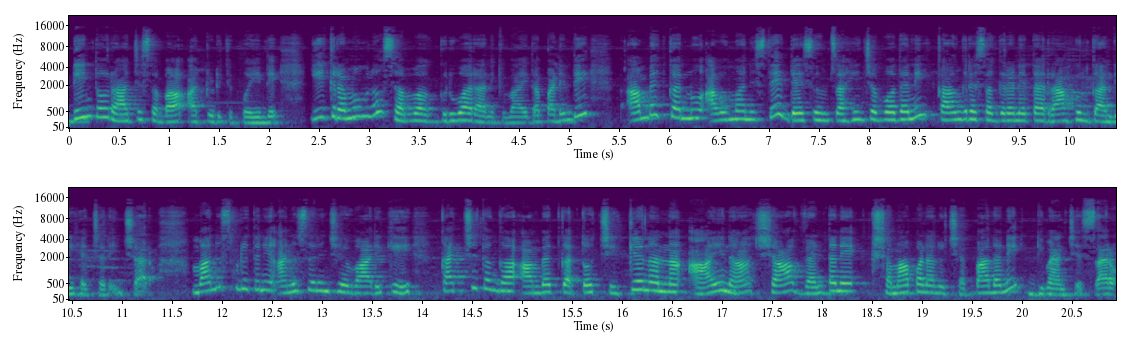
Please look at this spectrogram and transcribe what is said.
దీంతో రాజ్యసభ అట్టుడికిపోయింది ఈ క్రమంలో సభ గురువారానికి వాయిదా పడింది. అంబేద్కర్ను అవమానిస్తే దేశం సహించబోదని కాంగ్రెస్ అగ్రనేత రాహుల్ గాంధీ హెచ్చరించారు. మనుస్మృతిని అనుసరించే వారికి ఖచ్చితంగా అంబేద్కర్తో చిక్కేనన్న ఆయన షా వెంటనే క్షమాపణలు చెప్పాలని డిమాండ్ చేశారు.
